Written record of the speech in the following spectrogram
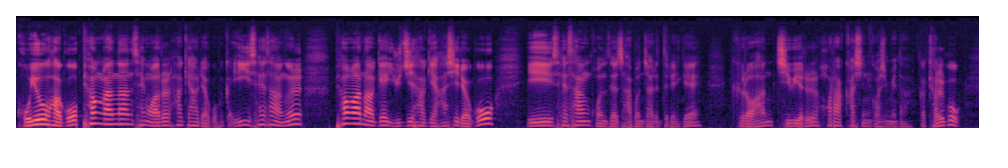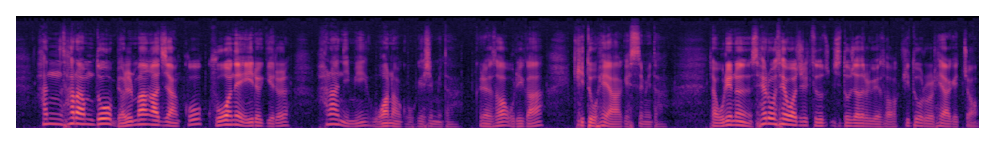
고요하고 평안한 생활을 하게 하려고. 그러니까 이 세상을 평안하게 유지하게 하시려고 이 세상 권세 잡은 자들에게 그러한 지위를 허락하신 것입니다. 그러니까 결국 한 사람도 멸망하지 않고 구원에 이르기를 하나님이 원하고 계십니다. 그래서 우리가 기도해야겠습니다. 자, 우리는 새로 세워질 지도, 자들을 위해서 기도를 해야겠죠.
